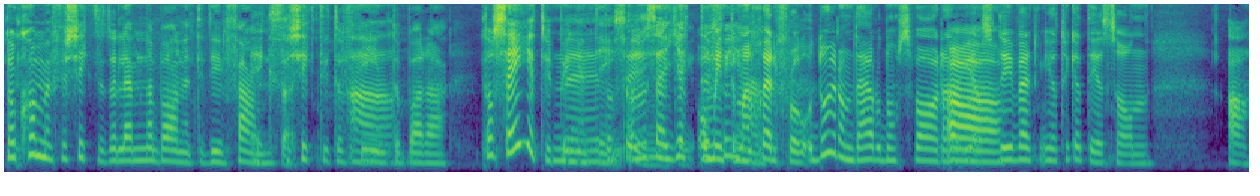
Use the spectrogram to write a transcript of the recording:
de kommer försiktigt och lämnar barnet i din famn. Exakt. Försiktigt och fint och bara, de säger typ Nej, ingenting. de säger de här ingenting. Om inte man själv frågar. Och då är de där och de svarar. Ja. Alltså, det är verkligen, jag tycker att det är en sån... Ja,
